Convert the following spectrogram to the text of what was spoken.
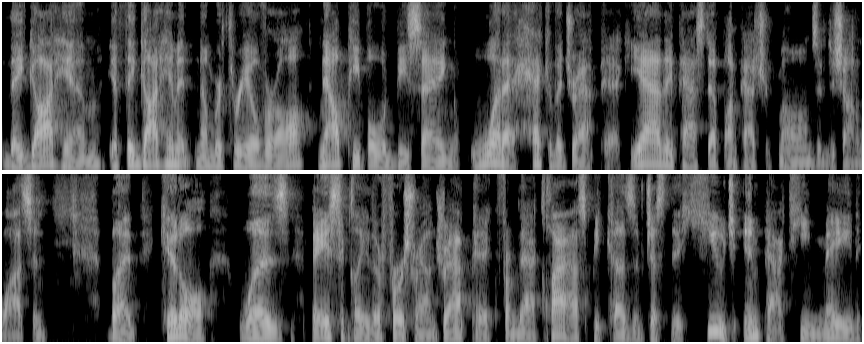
they got him, if they got him at number three overall, now people would be saying, what a heck of a draft pick. Yeah, they passed up on Patrick Mahomes and Deshaun Watson, but Kittle was basically their first round draft pick from that class because of just the huge impact he made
